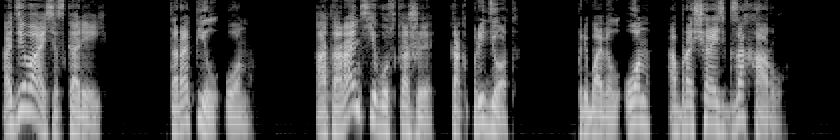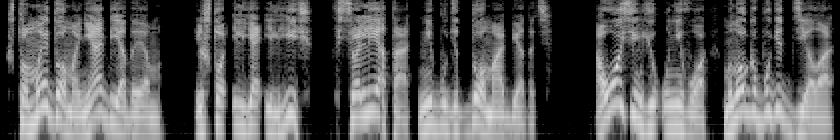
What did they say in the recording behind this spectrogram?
одевайся скорей!» — торопил он. «А Тарантьеву скажи, как придет!» — прибавил он, обращаясь к Захару. «Что мы дома не обедаем, и что Илья Ильич все лето не будет дома обедать, а осенью у него много будет дела,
